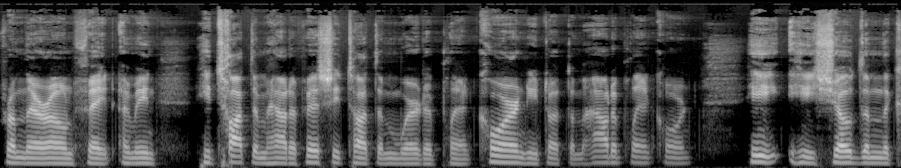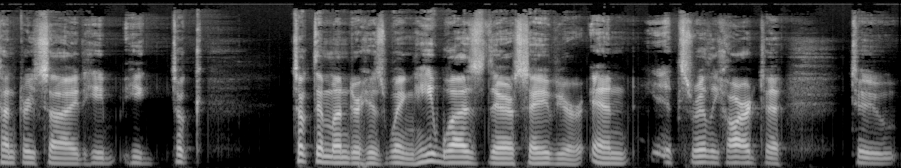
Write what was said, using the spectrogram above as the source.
from their own fate. I mean, he taught them how to fish. He taught them where to plant corn. He taught them how to plant corn. He he showed them the countryside. He he took took them under his wing. He was their savior, and it's really hard to to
